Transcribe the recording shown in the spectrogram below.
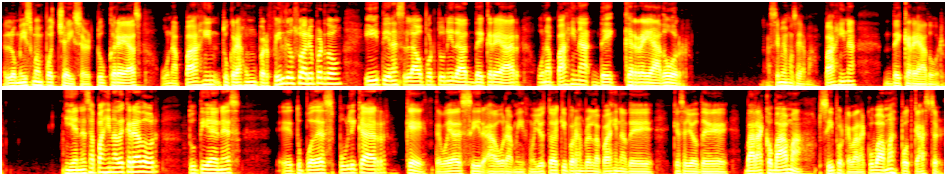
Lo mismo en Podchaser. Tú creas una página, tú creas un perfil de usuario, perdón, y tienes la oportunidad de crear una página de creador. Así mismo se llama, página de creador. Y en esa página de creador, tú tienes, eh, tú puedes publicar, ¿qué? Te voy a decir ahora mismo. Yo estoy aquí, por ejemplo, en la página de, qué sé yo, de Barack Obama. Sí, porque Barack Obama es podcaster,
